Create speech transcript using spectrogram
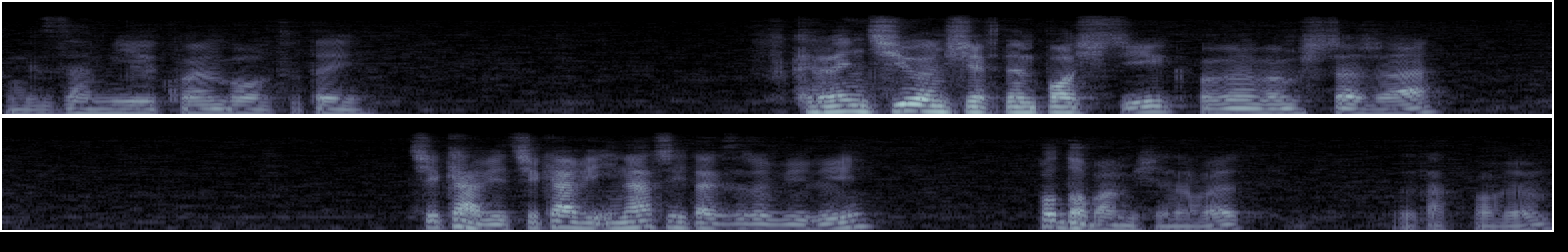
Tak zamilkłem, bo tutaj wkręciłem się w ten pościg, powiem wam szczerze. Ciekawie, ciekawie inaczej tak zrobili. Podoba mi się nawet, że tak powiem.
